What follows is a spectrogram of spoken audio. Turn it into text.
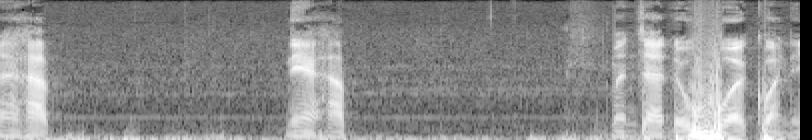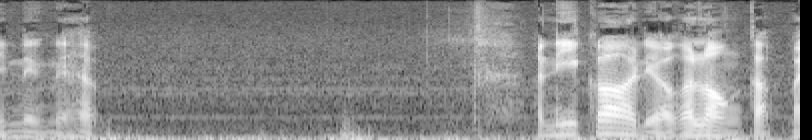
นะครับ เนี่ยครับ มันจะดูเวิร์กกว่านิดนึงนะครับ อันนี้ก็เดี๋ยวก็ลองกลับไป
